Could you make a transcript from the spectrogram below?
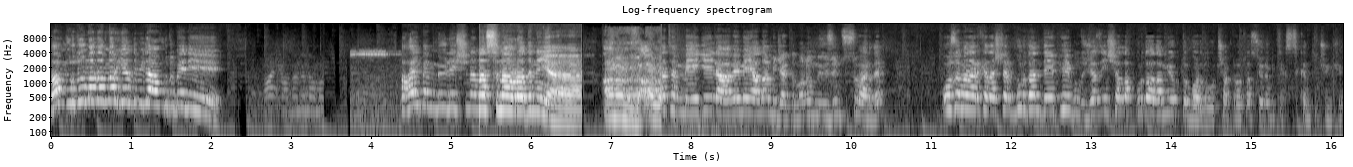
Lan vurduğum adamlar geldi bir daha vurdu beni. Hay ben böyle işin anasını avradını ya. Ananızı al. Zaten MG ile AVM'yi alamayacaktım. Onun bir üzüntüsü vardı. O zaman arkadaşlar buradan DP bulacağız. İnşallah burada adam yoktur bu arada. Uçak rotasyonu bir tık sıkıntı çünkü.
